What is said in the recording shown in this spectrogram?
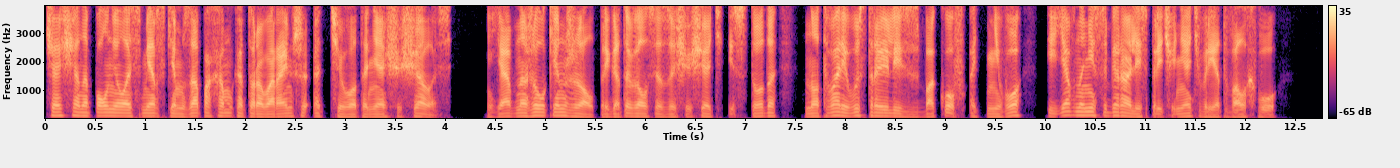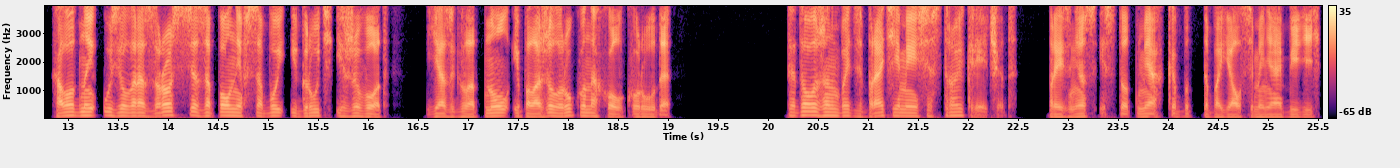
Чаще наполнилась мерзким запахом, которого раньше от чего-то не ощущалось. Я обнажил кинжал, приготовился защищать Истода, но твари выстроились с боков от него и явно не собирались причинять вред волхву. Холодный узел разросся, заполнив собой и грудь, и живот. Я сглотнул и положил руку на холку Руда. «Ты должен быть с братьями и сестрой, кречет произнес Истот мягко, будто боялся меня обидеть.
